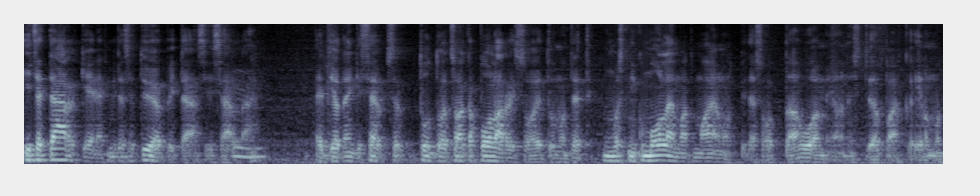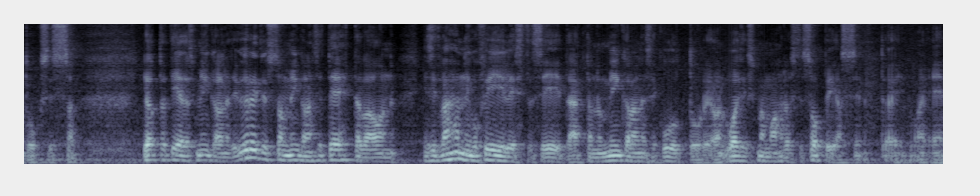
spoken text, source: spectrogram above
itse tärkein, että mitä se työ pitää sisällä. Mm. Et jotenkin se, se, tuntuu, että se on aika polarisoitunut. Et mun mielestä niin molemmat maailmat pitäisi ottaa huomioon niissä työpaikkailmoituksissa jotta tietäisi minkälainen yritys on, minkälainen se tehtävä on, ja sitten vähän niin kuin fiilistä siitä, että no minkälainen se kulttuuri on. Voisiko mä mahdollisesti sopia sinne töihin vai ei?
